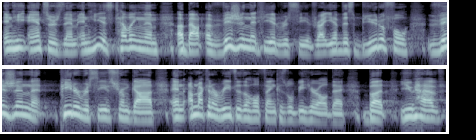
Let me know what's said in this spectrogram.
And he answers them, and he is telling them about a vision that he had received, right? You have this beautiful vision that Peter receives from God. And I'm not going to read through the whole thing because we'll be here all day. But you have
